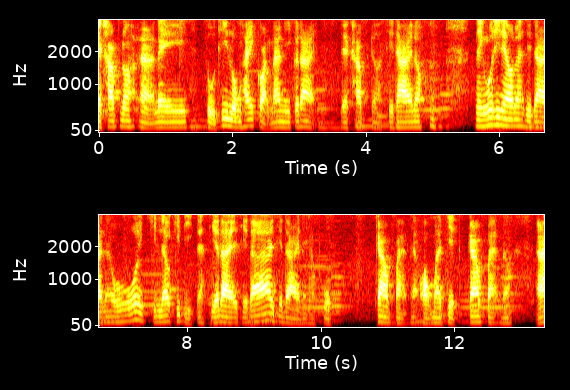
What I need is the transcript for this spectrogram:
นะครับเนาะอ่าในสูตรที่ลงให้ก่อนหน้านี้ก็ได้นะครับเนาะเสียดายเนาะในงวดที่แล้วนะเสียดายนะโอ้ยคิดแล้วคิดอีกนะเสียดายเสียดายเสียดายนะครับ6 98นะออกมา798เนาะอะ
